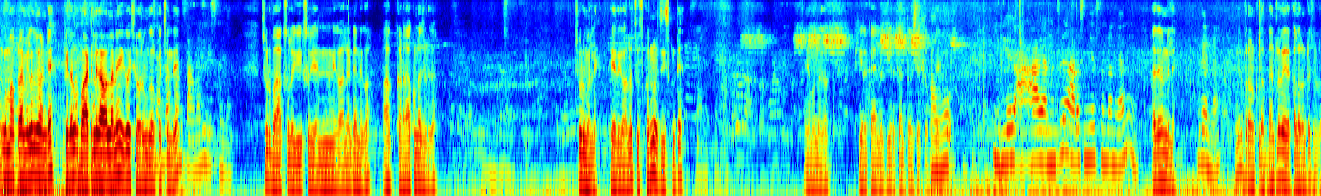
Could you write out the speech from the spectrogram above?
ఇంకా మా ప్రమిలకు చూడండి. పిల్లలకు బాటిల్ కావాలని ఇగో షోరూమ్ దొరికొచ్చింది. సామాన్లు తీసుకుందాం. చూడు బాక్సులు గీక్సులు ఎన్ని కావాలంటే అన్నిగో అక్కడ దాకుండా చూడుగా చూడు మళ్ళీ ఏది కావాలో చూసుకొని నువ్వు తీసుకుంటే. ఏమన్నాగా కీరకాయలు కీరకాయలు అవ్వు ఇది నుంచి ఆలోచన చేస్తున్నాను కానీ అదే ఉన్నిలే ఇదే ఉన్నా? Brown colour. దాంట్లో వేరే కలర్ ఉంటే చూడు.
